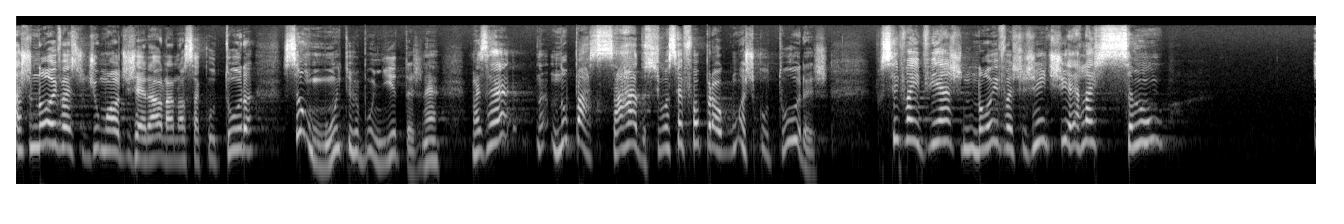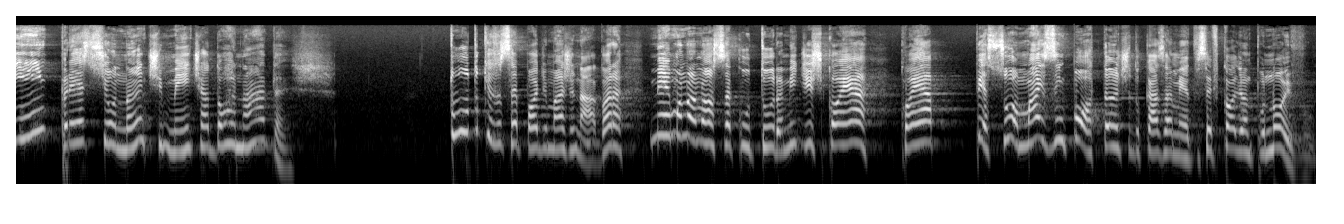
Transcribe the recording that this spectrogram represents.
As noivas, de um modo geral, na nossa cultura, são muito bonitas, né? Mas é, no passado, se você for para algumas culturas, você vai ver as noivas, gente, elas são impressionantemente adornadas. Tudo que você pode imaginar. Agora, mesmo na nossa cultura, me diz qual é, qual é a pessoa mais importante do casamento. Você fica olhando para o noivo?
